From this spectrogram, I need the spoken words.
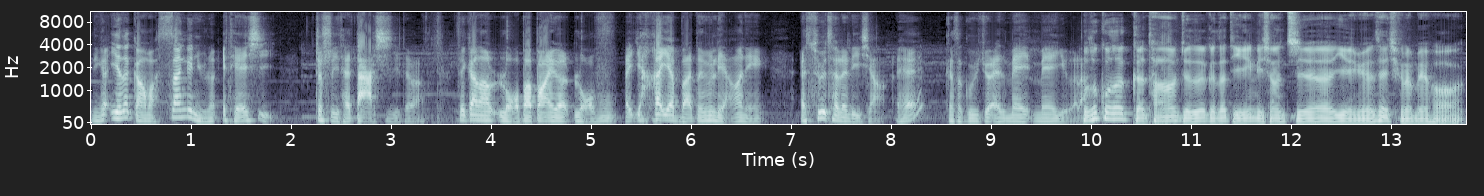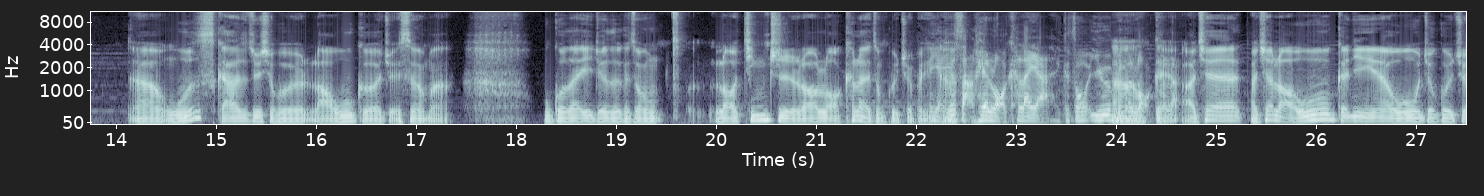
人家一直讲嘛，三个女人一台戏，这是一台大戏，对伐？再加上老婆帮一个老婆，哎一黑一白等于两个人，哎穿出来里向，哎搿只感觉还是蛮蛮有个啦我。是觉着搿趟就是搿只电影里向几个演员侪请了蛮好。呃，我是自家是最喜欢老吴搿个角色嘛。我觉着伊就是搿种 老精致、老老客了一种感觉吧。哎呀，就上海老客了呀，搿种有名的老客了。嗯而且而且老吴搿人闲话，我就感觉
